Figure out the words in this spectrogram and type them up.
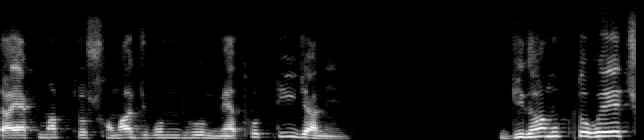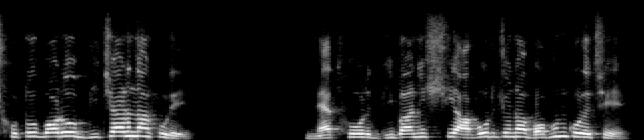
তা একমাত্র সমাজ বন্ধু ম্যাথরটি জানে। দ্বিধামুক্ত হয়ে ছোট বড় বিচার না করে ম্যাথর দিবানিশি আবর্জনা বহন করেছে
